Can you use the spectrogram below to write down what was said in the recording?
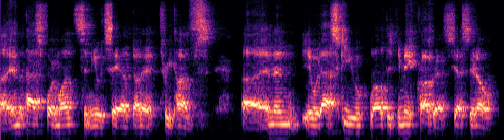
uh, in the past four months, and you would say I've done it three times. Uh, and then it would ask you, well, did you make progress? Yes or no?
